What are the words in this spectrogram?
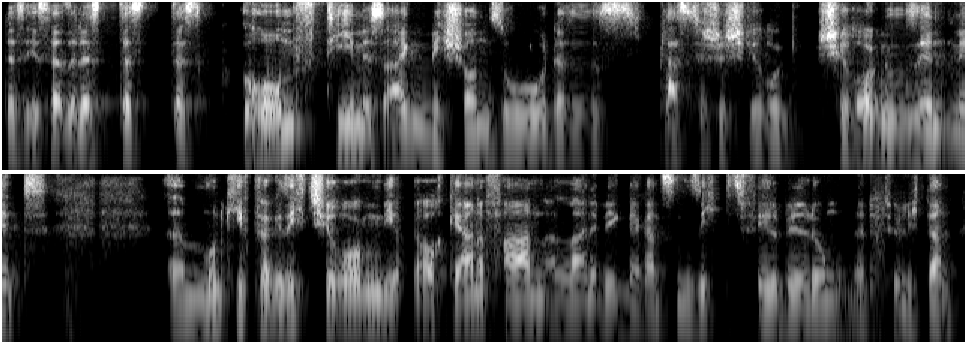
Das ist also das, das, das Rumpfteam ist eigentlich schon so, dass es plastische Chirurg Chirurgen sind mit ähm, Mundkiefer-Gesichtschirurgen, die auch gerne fahren, alleine wegen der ganzen Gesichtsfehlbildung und natürlich dann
